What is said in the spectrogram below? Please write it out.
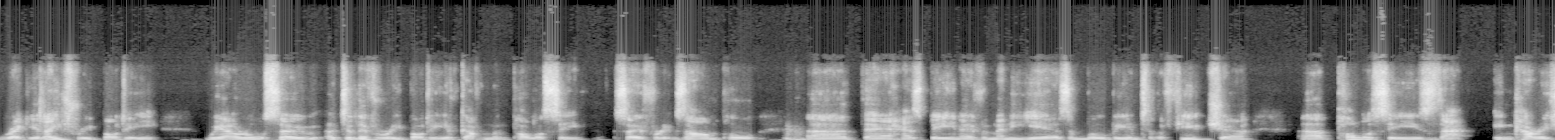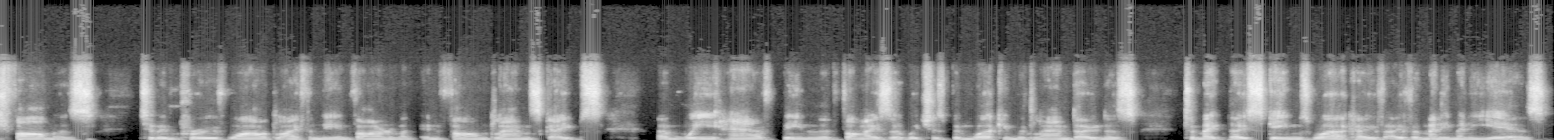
regulatory body, we are also a delivery body of government policy. So, for example, uh, there has been over many years and will be into the future uh, policies that encourage farmers to improve wildlife and the environment in farmed landscapes and we have been an advisor which has been working with landowners to make those schemes work over, over many, many years.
